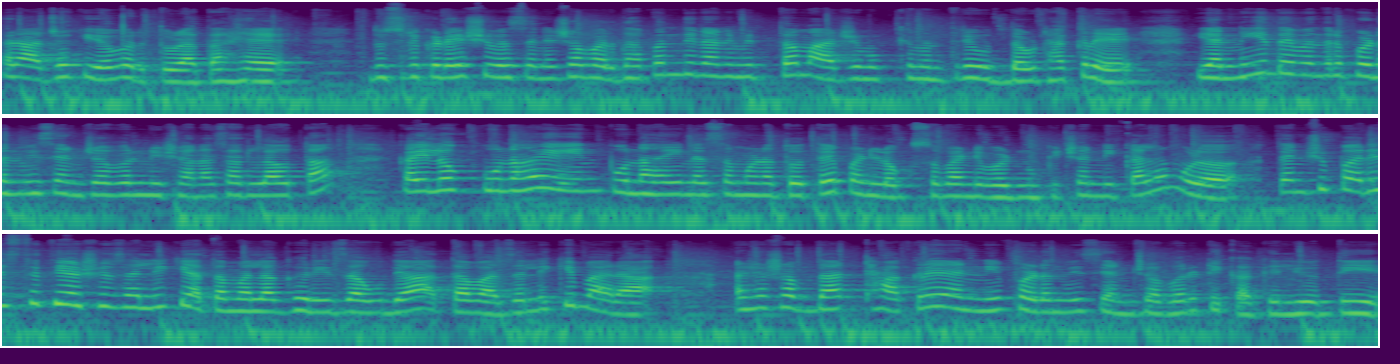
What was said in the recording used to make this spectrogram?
राजकीय वर्तुळात आहे. दुसरीकडे शिवसेनेच्या वर्धापन दिनानिमित्त माजी मुख्यमंत्री उद्धव ठाकरे यांनीही देवेंद्र फडणवीस यांच्यावर निशाणा साधला होता. काही लोक पुन्हा येईन पुन्हा येईन असं म्हणत होते पण लोकसभा निवडणुकीच्या निकालामुळं त्यांची परिस्थिती अशी झाली की आता मला घरी जाऊ द्या आता वाजले की बारा अशा शब्दात ठाकरे यांनी फडणवीस यांच्यावर टीका केली होती.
